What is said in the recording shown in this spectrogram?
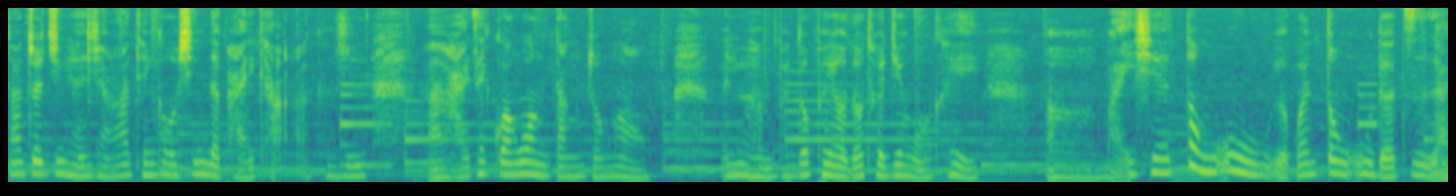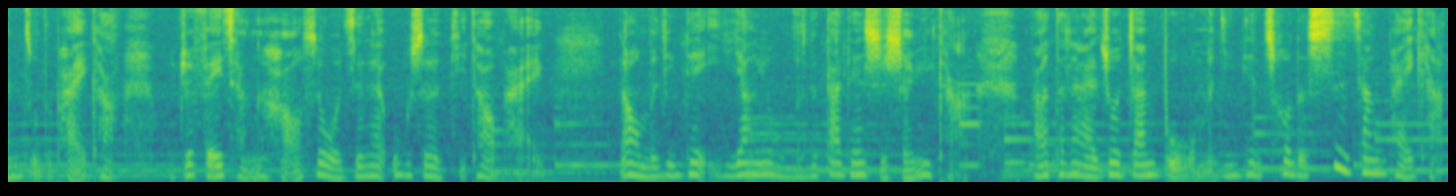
那最近很想要添购新的牌卡，可是啊、还在观望当中哦。因为很很多朋友都推荐我可以呃买一些动物有关动物的自然组的牌卡，我觉得非常好，所以我正在物色几套牌。那我们今天一样用我们的大天使神谕卡，帮大家来做占卜。我们今天抽的四张牌卡，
